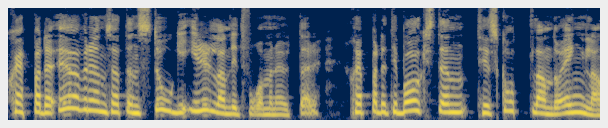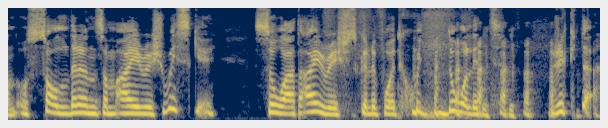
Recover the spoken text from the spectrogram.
skeppade över den så att den stod i Irland i två minuter, skeppade tillbaks den till Skottland och England och sålde den som Irish whisky. Så att Irish skulle få ett skitdåligt rykte.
